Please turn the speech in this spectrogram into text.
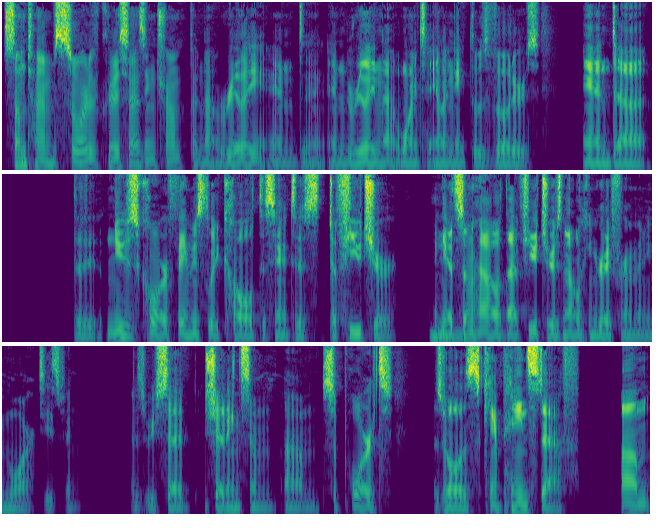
sometimes sort of criticizing trump but not really and and really not wanting to alienate those voters. And uh, the News Corp famously called DeSantis the future. and yet Mm. somehow that future is not looking great for him anymore. He's been, as we said, shedding some um, support as well as campaign staff. Um,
